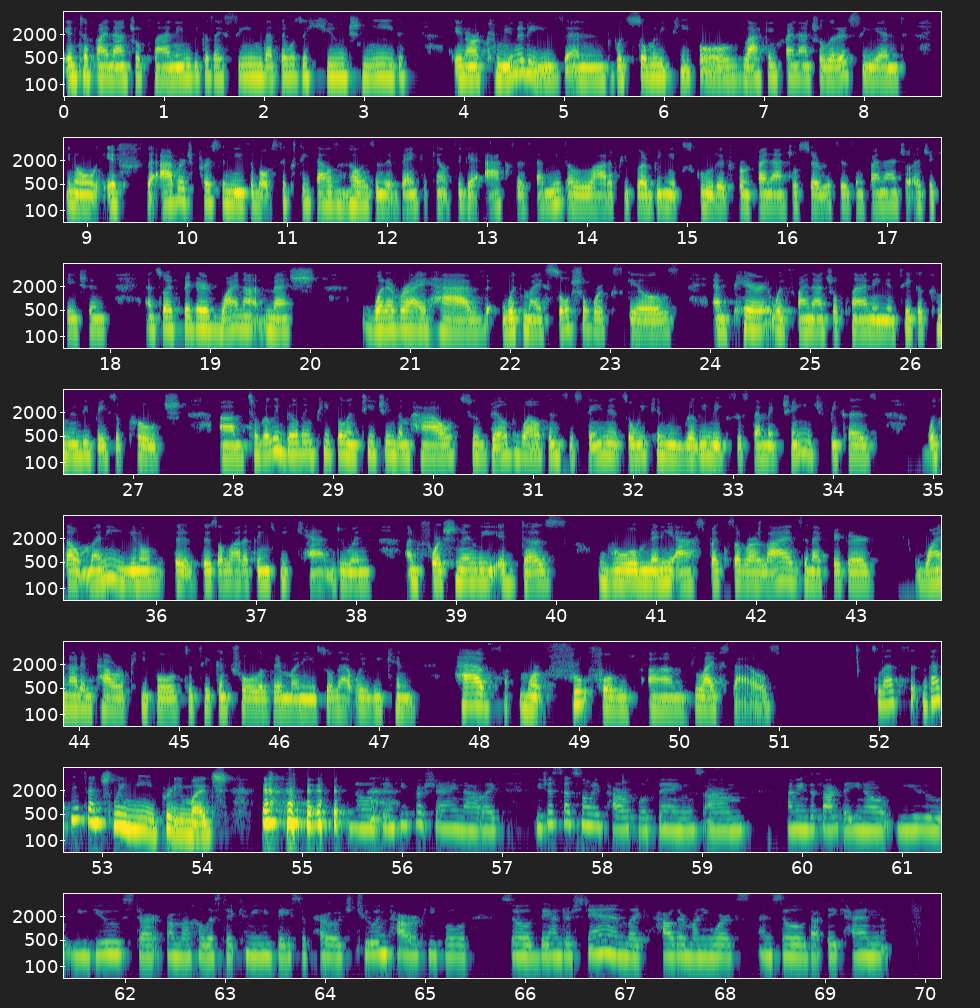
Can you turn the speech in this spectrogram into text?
into financial planning because i seen that there was a huge need in our communities and with so many people lacking financial literacy. And you know if the average person needs about $60000 in their bank account to get access that means a lot of people are being excluded from financial services and financial education. And so i figured why not mesh whatever i have with my social work skills and pair it with financial planning and take a community based approach um, to really building people and teaching them how to build wealth and sustain it so we can really make systemic change because without money you know there, there's a lot of things we can't do. And unfortunately it does rule many aspects of our lives. And i figured why not empower people to take control of their money so that way we can have more fruitful um, lifestyles. So that's that's essentially me pretty much. No thank you for sharing that. Like you just said so many powerful things. Um, I mean, the fact that you know you you do start from a holistic community-based approach to empower people so they understand like how their money works and so that they can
